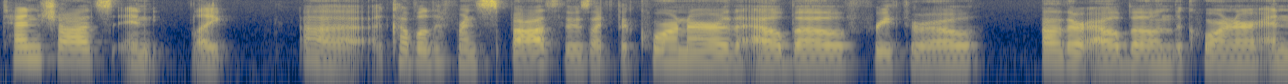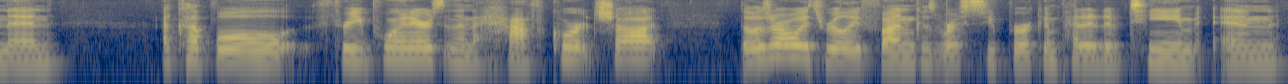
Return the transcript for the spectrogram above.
10 shots in like uh, a couple different spots. There's like the corner, the elbow, free throw, other elbow in the corner, and then a couple three pointers and then a half court shot. Those are always really fun because we're a super competitive team, and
